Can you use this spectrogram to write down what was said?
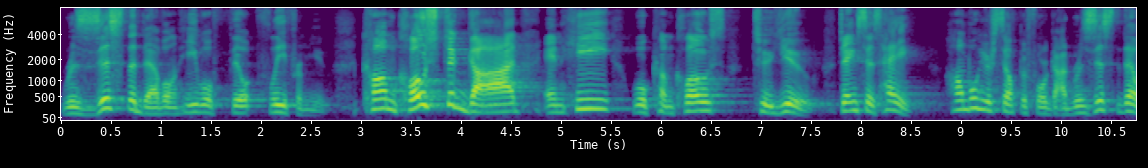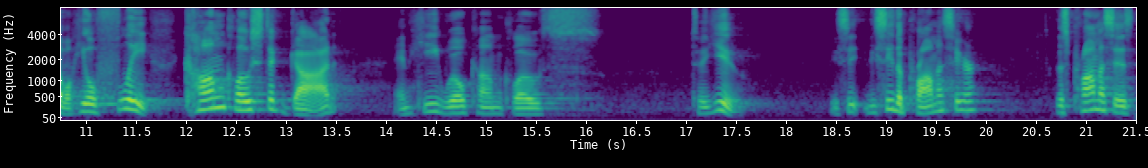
Resist the devil, and he will flee from you. Come close to God, and he will come close to you. James says, Hey, humble yourself before God. Resist the devil, he'll flee. Come close to God, and he will come close to you. You see, you see the promise here? This promise is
